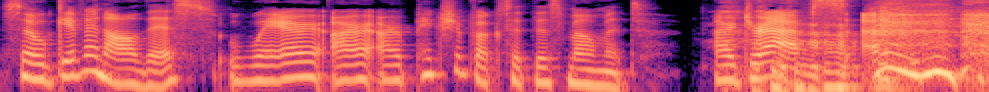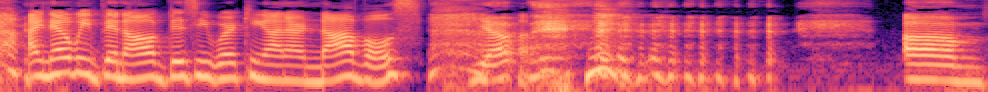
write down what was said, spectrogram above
So, given all this, where are our picture books at this moment? Our drafts. I know we've been all busy working on our novels. Yep. um,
